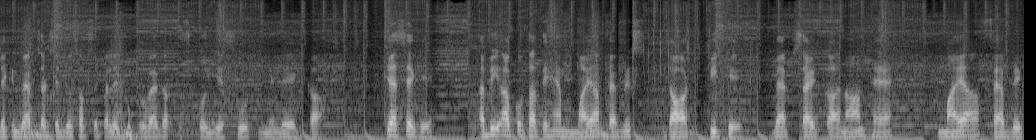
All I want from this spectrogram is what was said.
लेकिन वेबसाइट से जो सबसे पहले बुक करवाएगा, उसको ये सूट मिलेगा। जैसे कि, अभी आपको बताते हैं Maya fabrics dot P K website का नाम है माया फैब्रिक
